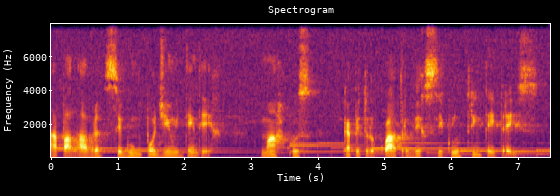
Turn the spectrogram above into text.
a palavra segundo podiam entender. Marcos, capítulo 4, versículo 33.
